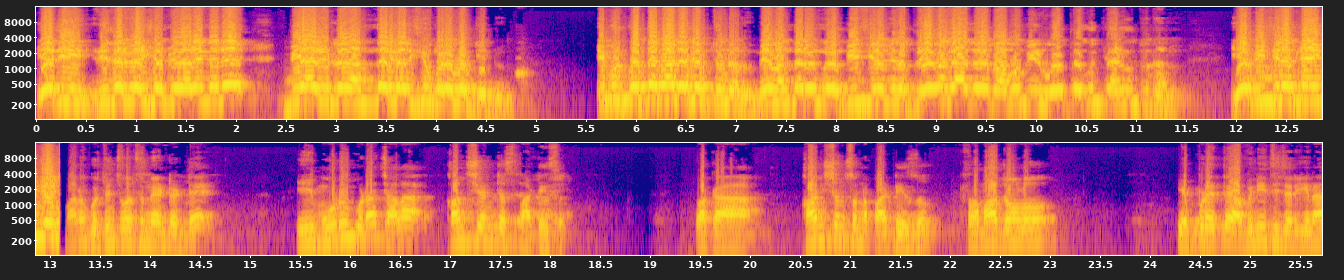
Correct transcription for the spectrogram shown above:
ఏది రిజర్వేషన్ మీద అనగానే బీఆర్లో అందరు కలిసి మొడగొట్టిండ్రు ఇప్పుడు కొత్త మాట చెప్తున్నారు. మేమందరం కూడా బీసీల మీద ప్రేమ కాదు బాబు మీరు ఓట్ల గురించి అడుగుతున్నారు. ఏ బీసీలకు న్యాయం చేయాలి? మనం గుర్తించవలసింది ఏంటంటే ఈ మూడు కూడా చాలా కాన్స్టియంటస్ పార్టీస్ ఒక కాన్షియన్స్ ఉన్న పార్టీస్ సమాజంలో ఎప్పుడైతే అవినీతి జరిగినా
